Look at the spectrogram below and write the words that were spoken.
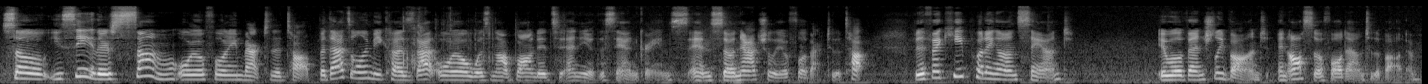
So you see there's some oil floating back to the top, but that's only because that oil was not bonded to any of the sand grains, and so naturally it'll flow back to the top. But if I keep putting on sand, it will eventually bond and also fall down to the bottom.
